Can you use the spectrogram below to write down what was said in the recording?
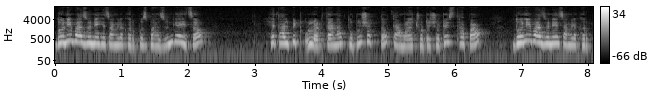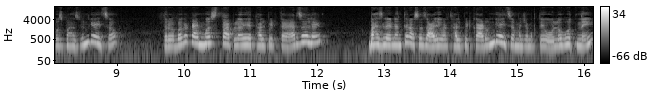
दोन्ही बाजूने हे चांगलं खरपूस भाजून घ्यायचं. हे थालपीठ उलटताना तुटू शकतं त्यामुळे छोटे छोटेच थापा. दोन्ही बाजूने चांगलं खरपूस भाजून घ्यायचं. तर बघा काय मस्त आपलं हे थालपीठ तयार झालंय. भाजल्यानंतर असं जाळीवर थालपीठ काढून घ्यायचं म्हणजे मग ते ओलं होत नाही.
